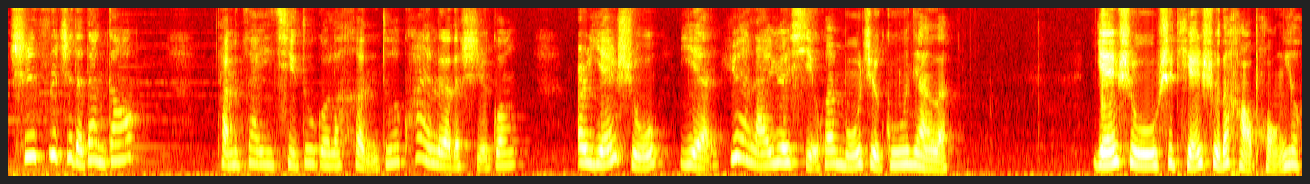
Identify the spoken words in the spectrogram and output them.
吃自制的蛋糕。他们在一起度过了很多快乐的时光，而鼹鼠也越来越喜欢拇指姑娘了。鼹鼠是田鼠的好朋友，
